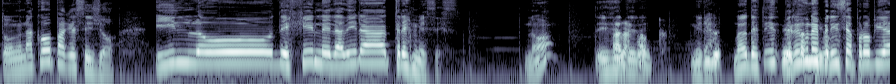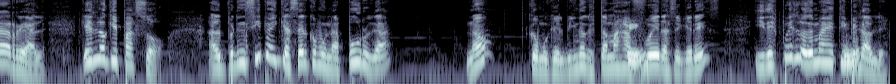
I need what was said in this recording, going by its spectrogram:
tomé una copa, qué sé yo, y lo dejé en la heladera tres meses, ¿no? Es- A la de-. Mira, bueno, te- te- pero es una experiencia propia real. ¿Qué es lo que pasó? Al principio hay que hacer como una purga, ¿no? Como que el vino que está más Sí. afuera, si querés, y después lo demás está Sí. impecable.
